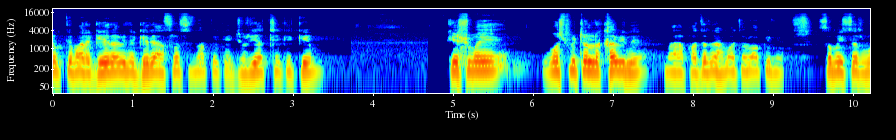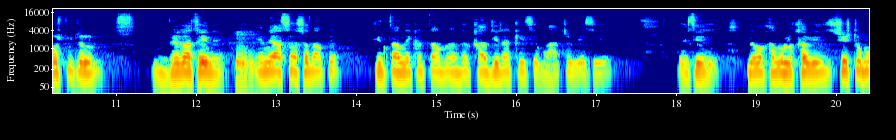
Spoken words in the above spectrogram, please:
વખતે મારે ઘેર આવીને ઘેરે આશ્વાસન આપે કે જરૂરિયાત છે કે કેમ? કેશુભાઈએ હોસ્પિટલ લખાવીને મારા ફાધરને સમાચારો આપીને સમયસર હોસ્પિટલ ભેગા થઈને એને આશ્વાસન આપે. ચિંતા નહીં કરતા અમે અંદર કાળજી રાખીએ છીએ સાચવીએ છીએ. તેથી દવાખાનું લખાવી સિસ્ટમો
